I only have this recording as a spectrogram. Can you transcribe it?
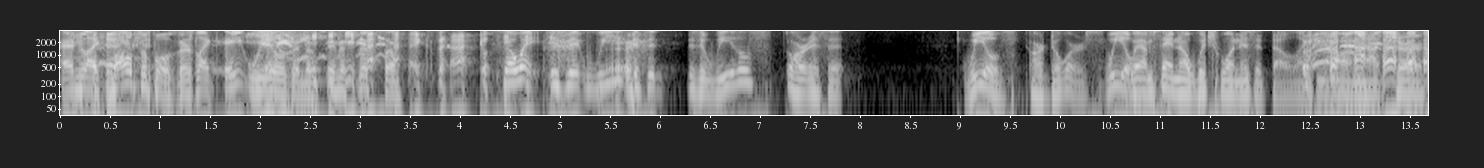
and like multiples. There's like eight wheels in the in a system. exactly. So wait, is it we? Is it is it wheels or is it Wheels. or doors? Wheels. Wait, I'm saying no. Which one is it though? Like, no, I'm not sure. Oh,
